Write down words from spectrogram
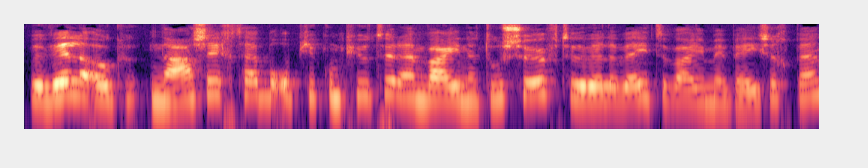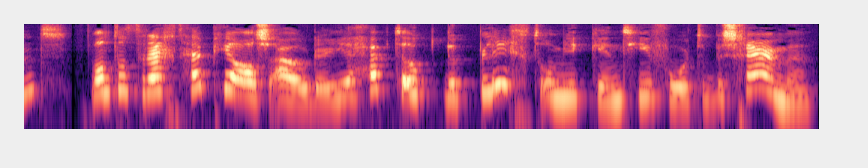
we willen ook nazicht hebben op je computer en waar je naartoe surft. We willen weten waar je mee bezig bent. Want dat recht heb je als ouder. Je hebt ook de plicht om je kind hiervoor te beschermen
